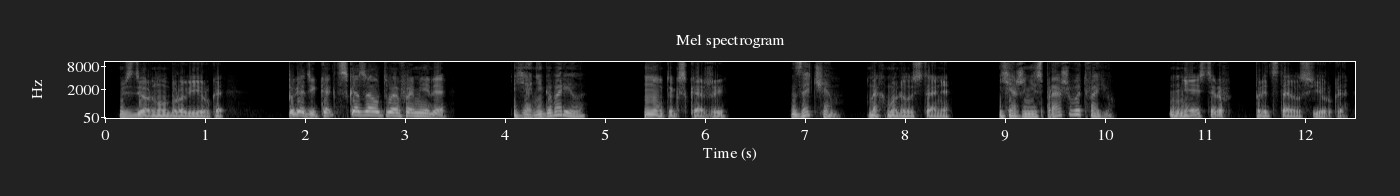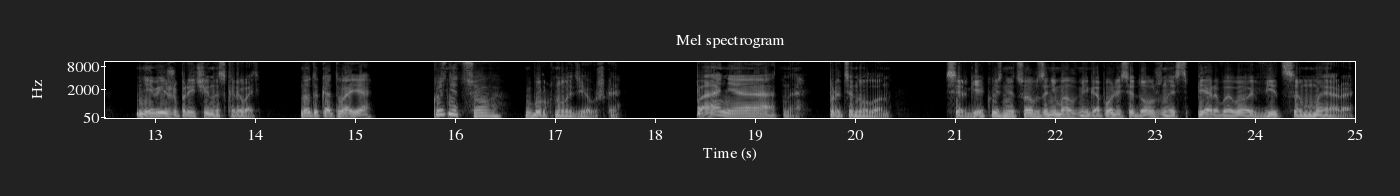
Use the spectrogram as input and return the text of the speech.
— вздернул брови Юрка. «Погоди, как ты сказала твоя фамилия?» «Я не говорила». «Ну так скажи». «Зачем?» — нахмурилась Таня. «Я же не спрашиваю твою». «Нестеров», — представился Юрка. «Не вижу причины скрывать. Ну так а твоя?» «Кузнецова», — буркнула девушка. «Понятно», — протянул он. Сергей Кузнецов занимал в мегаполисе должность первого вице-мэра.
